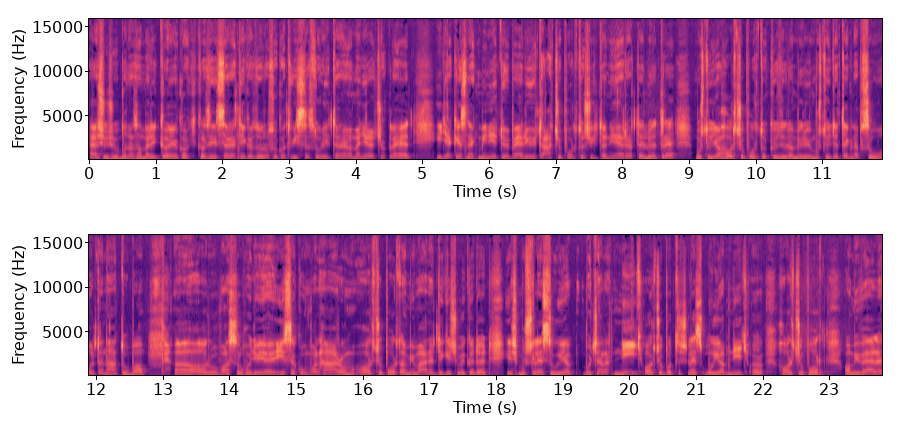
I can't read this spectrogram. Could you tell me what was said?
elsősorban az amerikai amerikaiak, akik azért szeretnék az oroszokat visszaszorítani, amennyire csak lehet, igyekeznek minél több erőt átcsoportosítani erre a területre. Most ugye a harcsoportok közül, amiről most ugye tegnap szó volt a NATO-ba, arról van szó, hogy északon van három harcsoport, ami már eddig is működött, és most lesz újabb, bocsánat, négy harcsoport, és lesz újabb négy harcsoport, amivel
